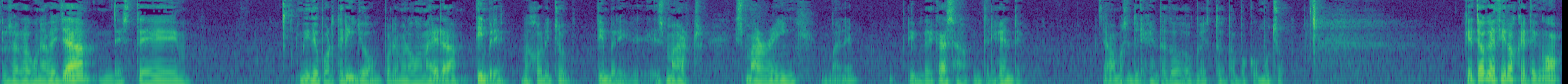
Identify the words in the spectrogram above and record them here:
Que os he alguna vez ya, de este video porterillo, por llamarlo de alguna manera. Timbre, mejor dicho, timbre, smart, smart ring, ¿vale? Timbre de casa, inteligente. Llamamos inteligente a todo, que esto tampoco mucho. Que tengo que deciros que tengo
